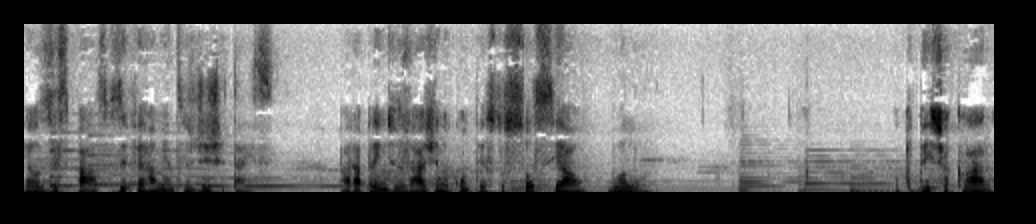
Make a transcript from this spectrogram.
é os espaços e ferramentas digitais para a aprendizagem no contexto social do aluno deixa claro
